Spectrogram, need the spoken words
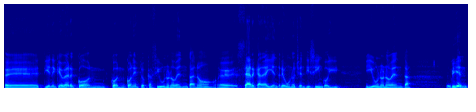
eh, tiene que ver con, con, esto, es casi 1,90, ¿no? Eh, cerca de ahí, entre 1,85 y, y 1,90. Bien,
